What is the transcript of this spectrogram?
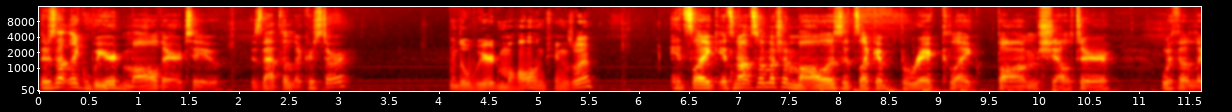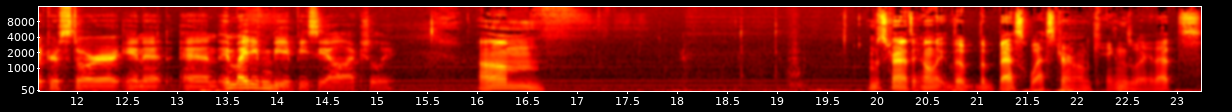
There's that like weird mall there too. Is that the liquor store? the weird mall in Kingsway. It's like it's not so much a mall as it's like a brick like bomb shelter with a liquor store in it, and it might even be a BCL actually. Um, I'm just trying to think. On like the the best Western on Kingsway. That's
